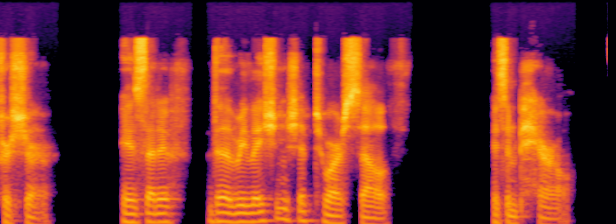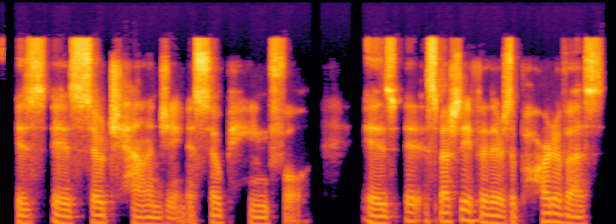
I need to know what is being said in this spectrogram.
for sure is that if the relationship to ourself is in peril, is is so challenging, is so painful, is especially if there's a part of us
